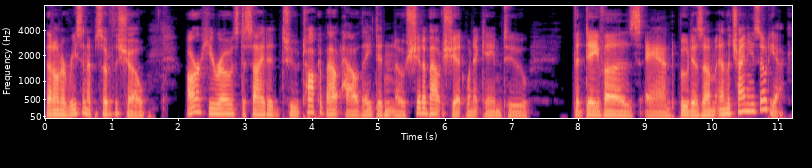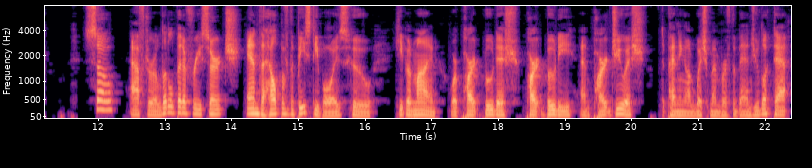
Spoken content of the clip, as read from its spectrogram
that on a recent episode of the show, our heroes decided to talk about how they didn't know shit about shit when it came to the Devas and Buddhism and the Chinese zodiac. So, after a little bit of research and the help of the Beastie Boys, who, keep in mind, were part Buddhist, part Booty, and part Jewish, depending on which member of the band you looked at,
